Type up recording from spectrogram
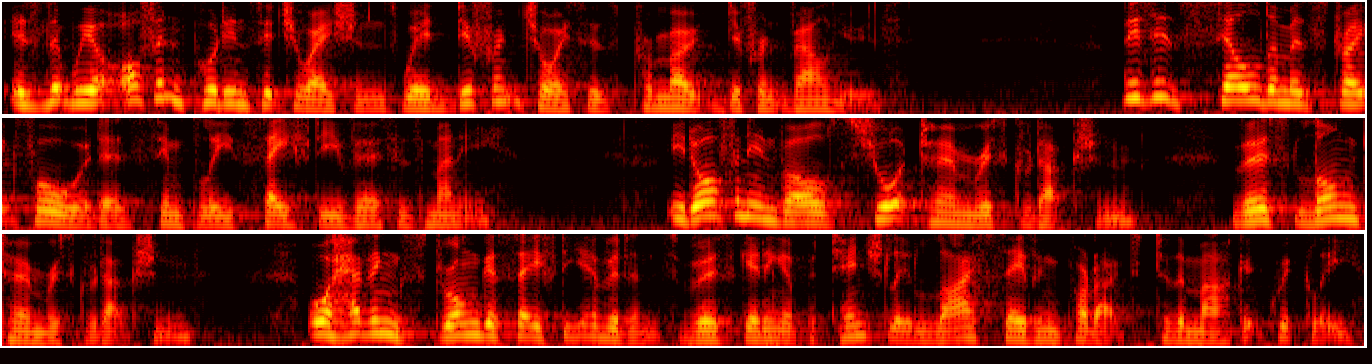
is that we are often put in situations where different choices promote different values. This is seldom as straightforward as simply safety versus money. It often involves short term risk reduction versus long term risk reduction, or having stronger safety evidence versus getting a potentially life saving product to the market quickly.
